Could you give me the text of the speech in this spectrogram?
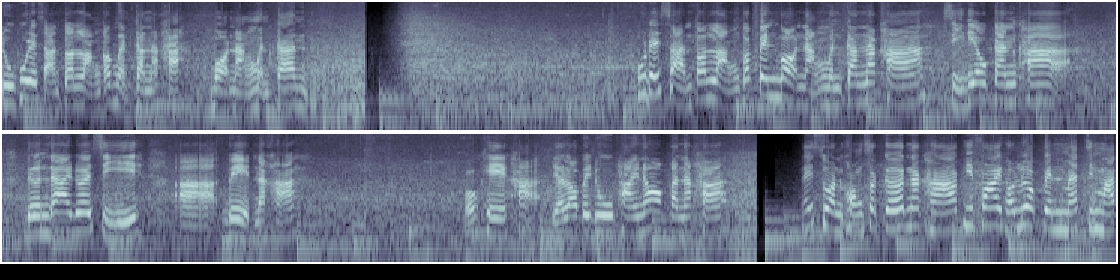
ดูผู้โดยสารตอนหลังก็เหมือนกันนะคะเบาะหนังเหมือนกันผู้โดยสารตอนหลังก็เป็นเบาะหนังเหมือนกันนะคะ สีเดียวกันค่ะ เดินได้ด้วยสีเบจนะคะ โอเคค่ะ เดี๋ยวเราไปดูภายนอกกันนะคะ ในส่วนของสเกิร์ตนะคะ พี่ฝ้ายเขาเลือกเป็นแม x ซิมัส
